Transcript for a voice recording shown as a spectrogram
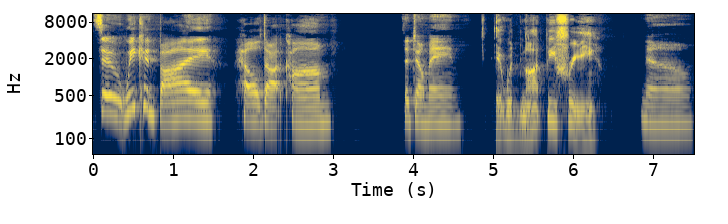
So we could buy hell.com, the domain. It would not be free. No.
